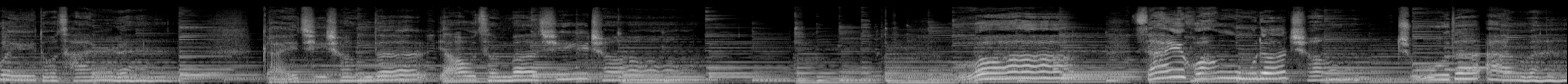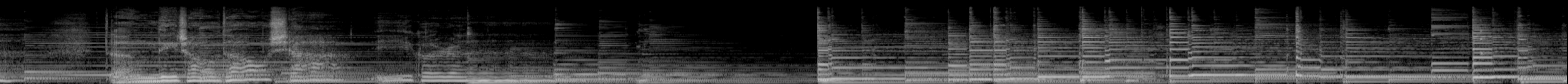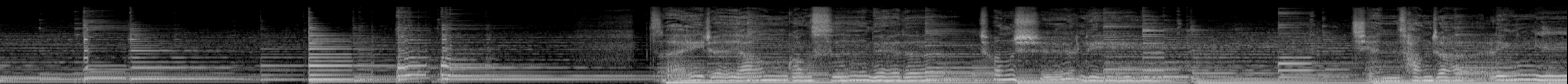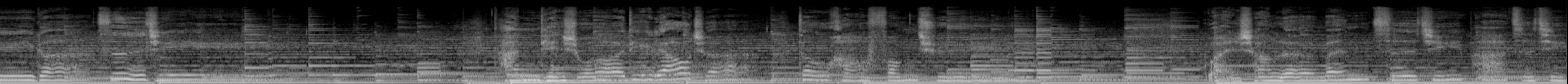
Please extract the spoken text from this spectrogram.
会多残忍？该启程的要怎么启程？我在荒芜的城住的安稳，等你找到下一个人。在这阳光肆虐的城市里，潜藏着另一个自己。谈天说地聊着都好风趣，关上了门，自己怕自己。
